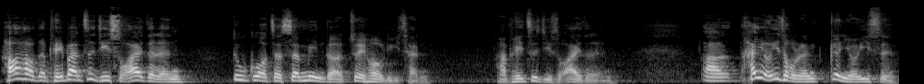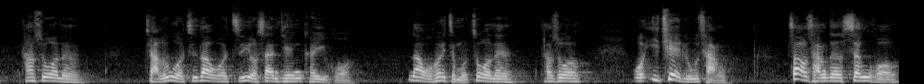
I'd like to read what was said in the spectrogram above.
好好的陪伴自己所爱的人，度过这生命的最后旅程，啊，陪自己所爱的人。啊，还有一种人更有意思。他说呢，假如我知道我只有三天可以活，那我会怎么做呢？他说，我一切如常，照常的生活，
